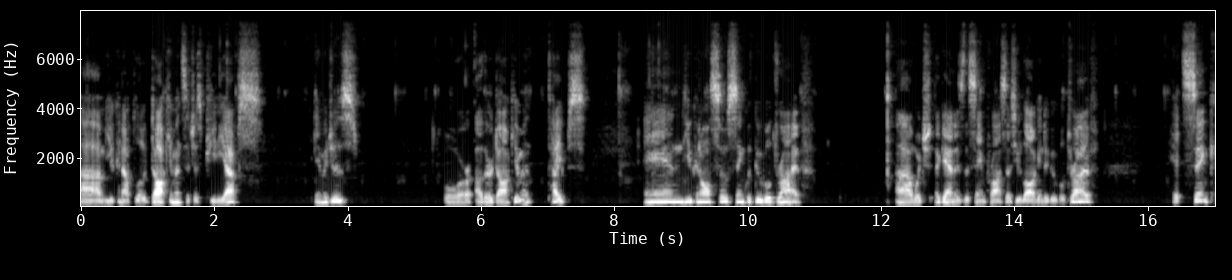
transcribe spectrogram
Um, you can upload documents such as PDFs, images, or other document types. And you can also sync with Google Drive, uh, which again is the same process. You log into Google Drive, hit sync,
